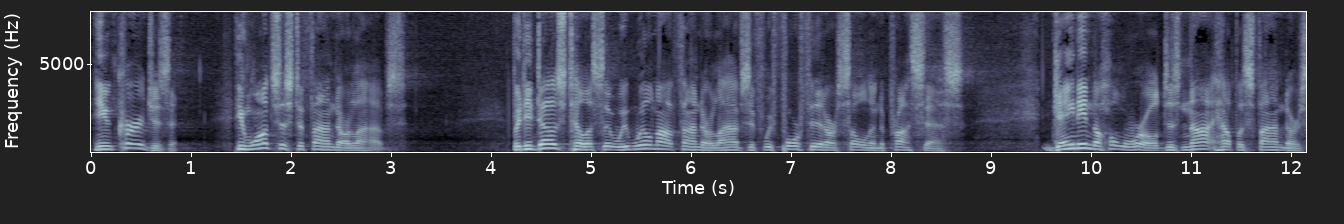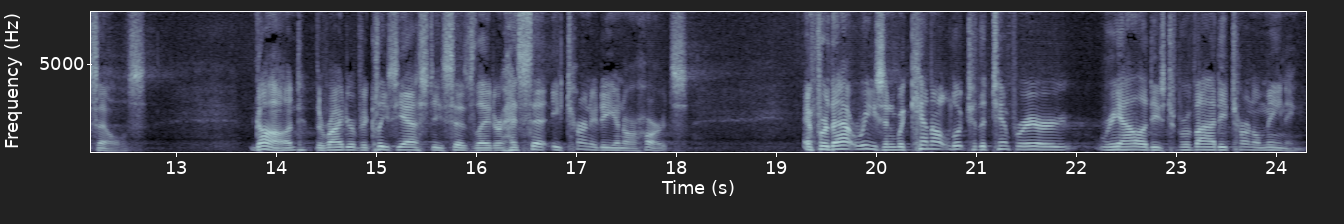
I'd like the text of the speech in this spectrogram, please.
he encourages it. He wants us to find our lives. But he does tell us that we will not find our lives if we forfeit our soul in the process. Gaining the whole world does not help us find ourselves. God, the writer of Ecclesiastes says later, has set eternity in our hearts. And for that reason, we cannot look to the temporary realities to provide eternal meaning.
